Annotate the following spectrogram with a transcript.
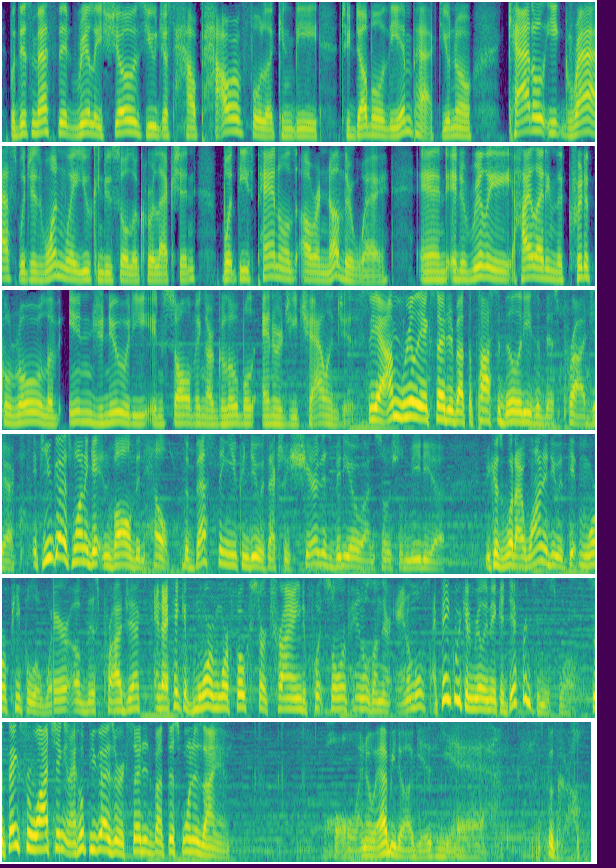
but this method really shows you just how powerful it can be to double the impact. You know, cattle eat grass, which is one way you can do solar collection, but these panels are another way. And it really highlighting the critical role of ingenuity in solving our global energy challenges. So yeah, I'm really excited about the possibilities of this project. If you guys want to get involved and help, the best thing you can do is actually share this video on social media because what I want to do is get more people aware of this project. And I think if more and more folks start trying to put solar panels on their animals, I think we can really make a difference in this world. So thanks for watching, and I hope you guys are excited about this one as I am. Oh, I know Abby Dog is. Yeah. Good girl.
